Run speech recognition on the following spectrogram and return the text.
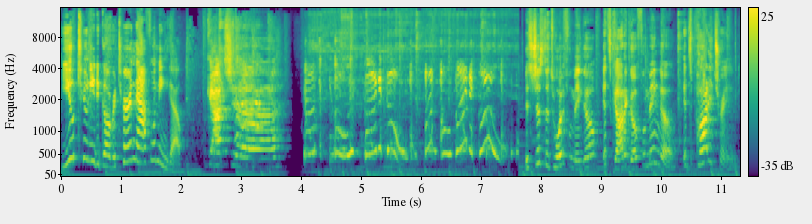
You two need to go return that flamingo. Gotcha. Uh-oh, gotta go. Uh-oh, gotta go. It's just a toy flamingo. It's Gotta Go Flamingo. It's potty trained.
